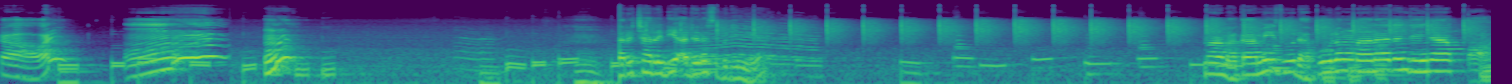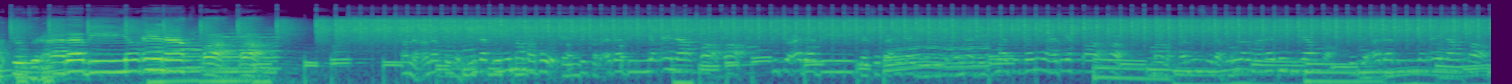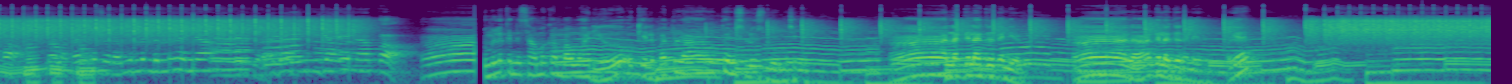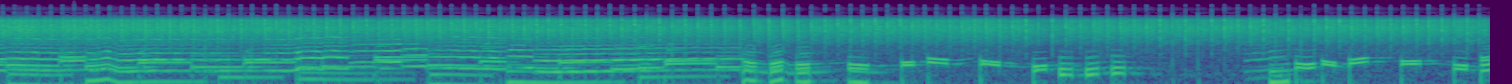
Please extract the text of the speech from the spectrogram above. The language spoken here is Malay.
Kawan? Hmm? Hmm? Cara-cara dia adalah sebegini ya. Mama kami sudah pulang mana janjinya? Kok jujur Arabi yang enak? Kok kok? Anak-anak punya minta ini mama bu Dan jujur Arabi yang enak? Kok kok? Jujur Arabi Kesukaan Arabi Enak dinikmati banyak hadiah Kok kok? Mama kami sudah pulang mana janjinya? Kok cakap. Ah. Ha. Mula kena samakan bawah dia. Okey, lepas tu langsung slow-slow macam ni. Ha, ah, lagak-lagakkan dia. Ah, ha, lagak-lagakkan dia. Okey.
